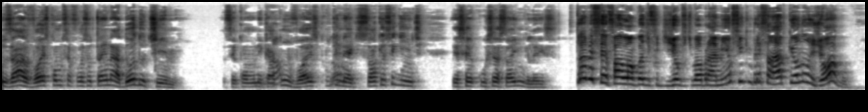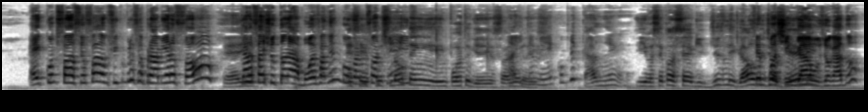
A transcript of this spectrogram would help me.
usar a voz como se fosse o treinador do time. Você comunicar Não. com voz com o Kinect. Só que é o seguinte, esse recurso é só em inglês. Toda vez que você fala uma coisa de jogo de futebol pra mim, eu fico impressionado porque eu não jogo. Aí quando fala assim, eu, falo, fico impressionado. Pra mim era só É, o cara sai chutando a bola e fazendo gol. Pra Esse mim só tinha não isso. tem em português, só em Aí inglês. também é complicado, né? E você consegue desligar o Você videogame. pode xingar o jogador?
